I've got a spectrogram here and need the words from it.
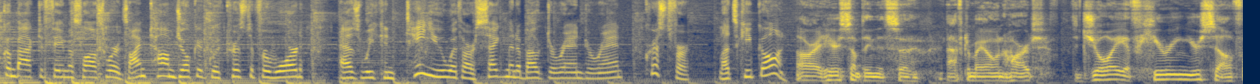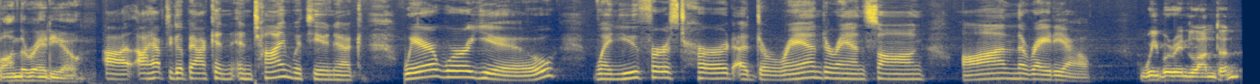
Welcome back to Famous Lost Words. I'm Tom Jokic with Christopher Ward as we continue with our segment about Duran Duran. Christopher, let's keep going. All right, here's something that's uh, after my own heart the joy of hearing yourself on the radio. Uh, I have to go back in, in time with you, Nick. Where were you when you first heard a Duran Duran song on the radio? We were in London.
